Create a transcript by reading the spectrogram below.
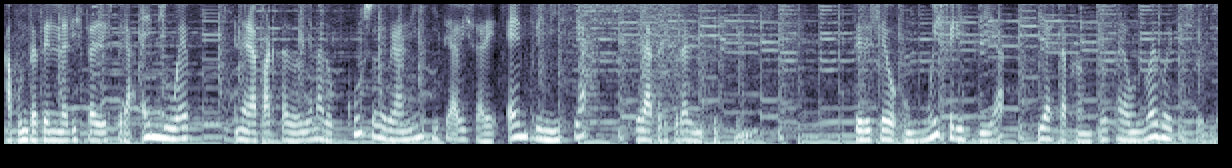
Apúntate en la lista de espera en mi web, en el apartado llamado Curso de Branding y te avisaré en primicia de la apertura de inscripciones. Te deseo un muy feliz día y hasta pronto para un nuevo episodio.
